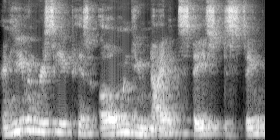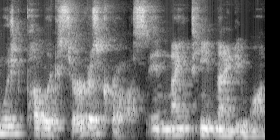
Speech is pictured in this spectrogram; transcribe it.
And he even received his own United States Distinguished Public Service Cross in 1991.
